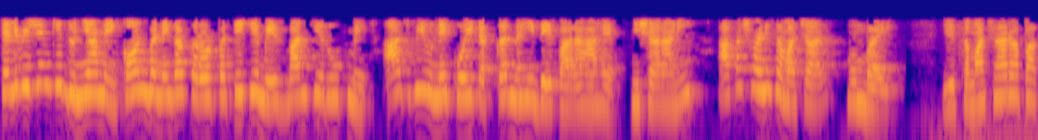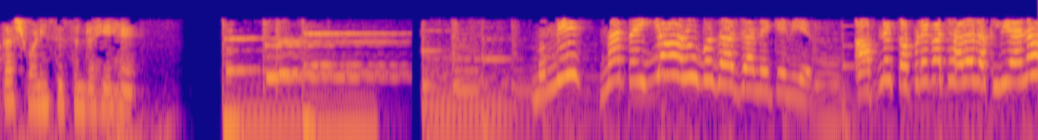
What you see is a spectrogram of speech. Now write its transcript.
टेलीविज़न की दुनिया में कौन बनेगा करोड़पति के मेजबान के रूप में आज भी उन्हें कोई टक्कर नहीं दे पा रहा है। निशा रानी, आकाशवाणी समाचार, मुंबई। मम्मी मैं तैयार हूँ बाज़ार जाने के लिए। आपने कपड़े का थैला रख लिया है ना?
